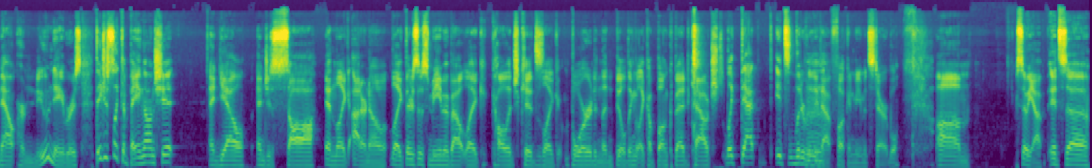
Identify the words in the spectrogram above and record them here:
now her new neighbors, they just like to bang on shit and yell and just saw and like I don't know. Like there's this meme about like college kids like bored and then building like a bunk bed couch like that. It's literally that fucking meme. It's terrible. Um. So yeah, it's uh.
